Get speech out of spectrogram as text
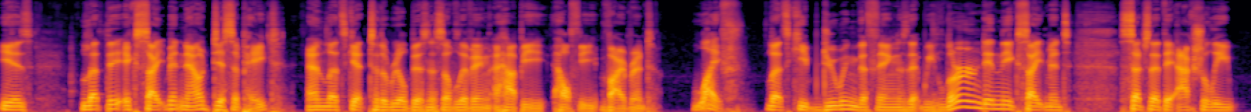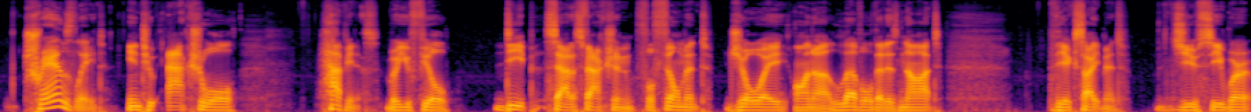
is let the excitement now dissipate and let's get to the real business of living a happy, healthy, vibrant life. Let's keep doing the things that we learned in the excitement such that they actually translate into actual happiness, where you feel deep satisfaction, fulfillment, joy on a level that is not the excitement. Do you see where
